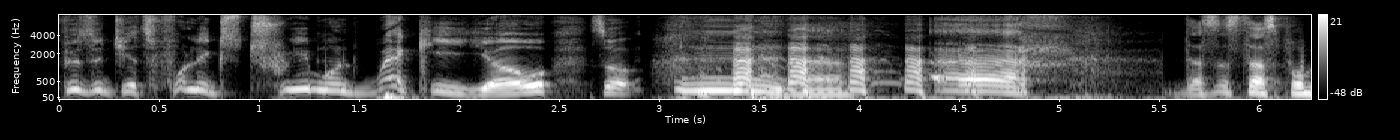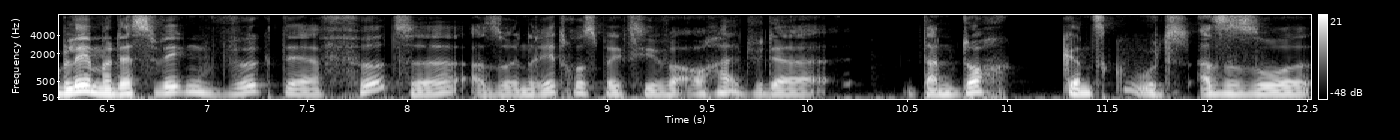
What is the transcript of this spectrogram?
wir sind jetzt voll extrem und wacky, yo. So, mm, Das ist das Problem und deswegen wirkt der vierte, also in Retrospektive, auch halt wieder dann doch ganz gut. Also so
